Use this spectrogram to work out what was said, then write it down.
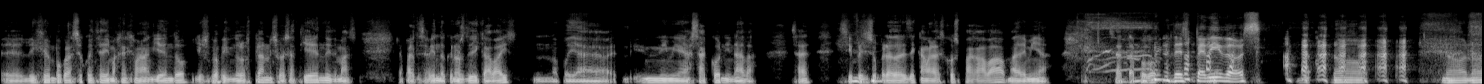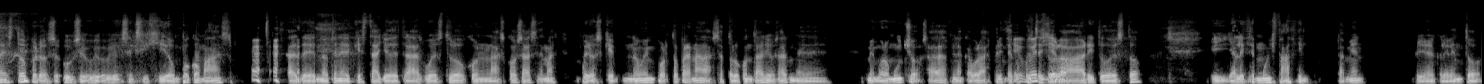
elige un poco la secuencia de imágenes que van yendo, y os iba pidiendo los planos, y vas haciendo y demás. Y aparte, sabiendo que no os dedicabais, no podía ni, a saco ni nada. ¿sabes? Si fueseis operadores de cámaras que os pagaba, madre mía. O sea, tampoco. Despedidos. No, no, no esto, pero os, os- os he exigido un poco más, ¿sabes? De no tener que estar yo detrás vuestro con las cosas y demás, pero es que no me importó para nada, o sea, todo lo contrario, ¿sabes? Me, me moló mucho, ¿sabes? Al fin y al cabo, la experiencia Sí, que chulo. llevar y todo esto, y ya lo hice muy fácil también, primero que el evento,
